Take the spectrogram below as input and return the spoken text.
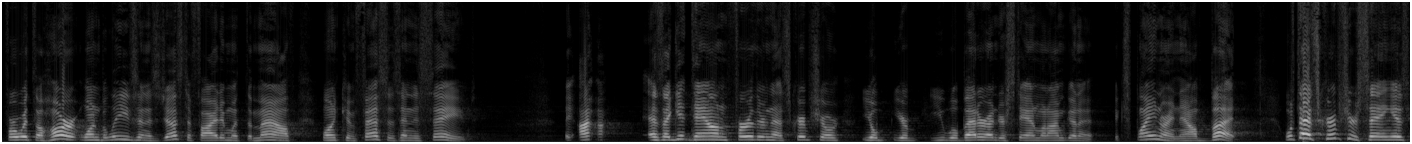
For with the heart one believes and is justified, and with the mouth one confesses and is saved. I, I, as I get down further in that scripture, you'll, you will better understand what I'm going to explain right now. But what that scripture is saying is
